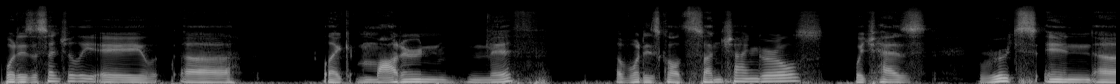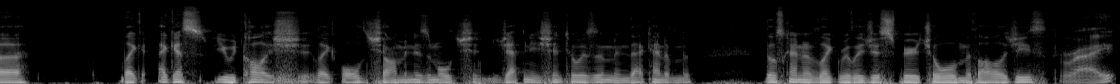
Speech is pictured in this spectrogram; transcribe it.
what is essentially a uh, like modern myth of what is called Sunshine Girls, which has roots in uh like I guess you would call it sh- like old shamanism, old sh- Japanese Shintoism, and that kind of those kind of like religious spiritual mythologies. Right.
